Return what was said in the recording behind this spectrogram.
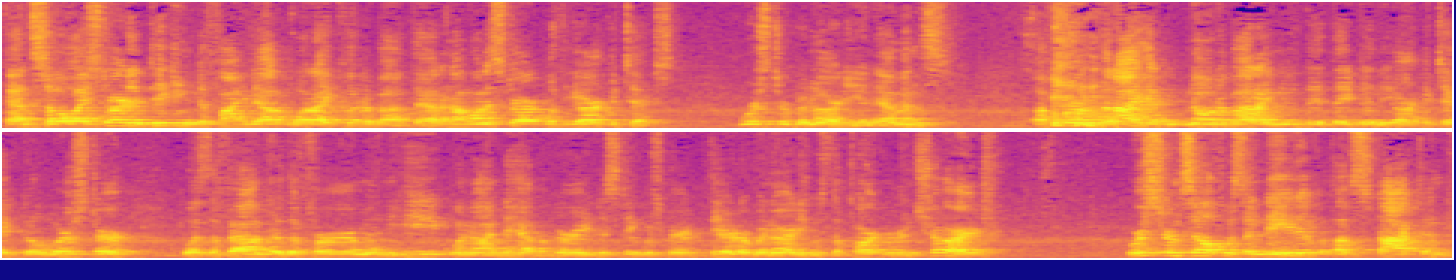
And so I started digging to find out what I could about that, and I want to start with the architects, Wurster, Bernardi, and Emmons, a firm that I hadn't known about. I knew that they'd been the architect. Bill Wurster was the founder of the firm, and he went on to have a very distinguished career. Theodore Bernardi was the partner in charge. Wurster himself was a native of Stockton,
